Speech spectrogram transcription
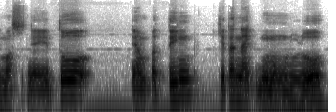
maksudnya itu yang penting kita naik gunung dulu,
